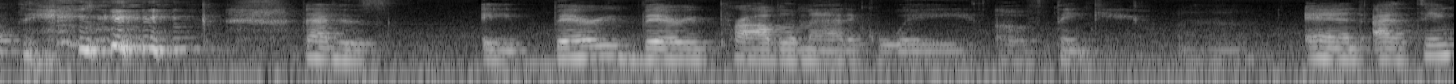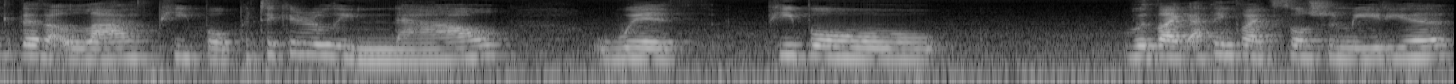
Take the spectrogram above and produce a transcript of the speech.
think that is a very, very problematic way of thinking. Mm-hmm. And I think that a lot of people, particularly now with people with like I think like social media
